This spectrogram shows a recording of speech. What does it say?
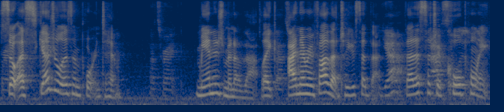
Right. So a schedule is important to him That's right. management of that. Like That's I never even thought of that until you said that. Yeah, that is such absolutely. a cool point.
